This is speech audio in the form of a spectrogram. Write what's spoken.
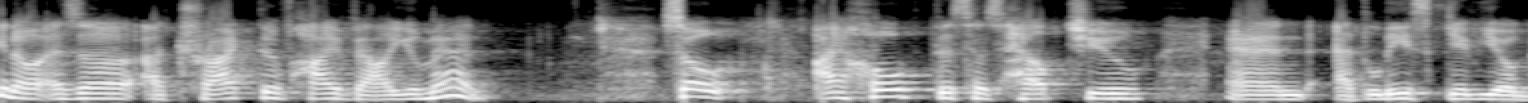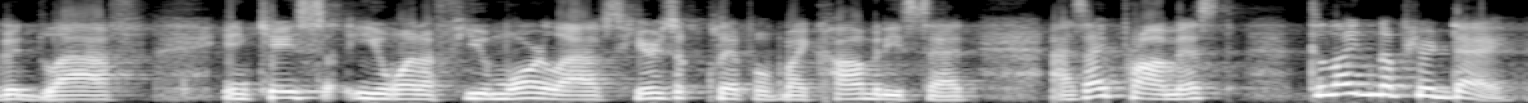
you know, as a attractive, high value man. So I hope this has helped you and at least give you a good laugh. In case you want a few more laughs, here's a clip of my comedy set, as I promised, to lighten up your day.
